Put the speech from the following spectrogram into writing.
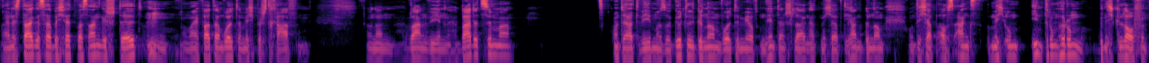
Eines Tages habe ich etwas angestellt und mein Vater wollte mich bestrafen. Und dann waren wir im Badezimmer Und er hat wie immer so Gürtel genommen, wollte mir auf den Hintern schlagen, hat mich auf die Hand genommen und ich habe aus Angst mich um ihn drum herum bin ich gelaufen.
